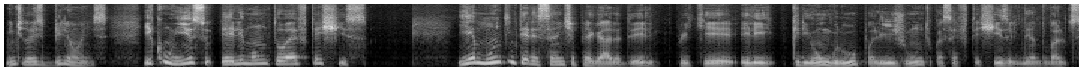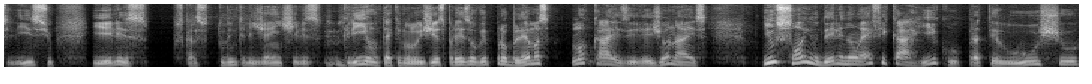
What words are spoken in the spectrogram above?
22 bilhões. E com isso, ele montou a FTX. E é muito interessante a pegada dele, porque ele criou um grupo ali junto com essa FTX ali dentro do Vale do Silício, e eles, os caras são tudo inteligentes, eles criam tecnologias para resolver problemas locais e regionais. E o sonho dele não é ficar rico para ter luxo,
